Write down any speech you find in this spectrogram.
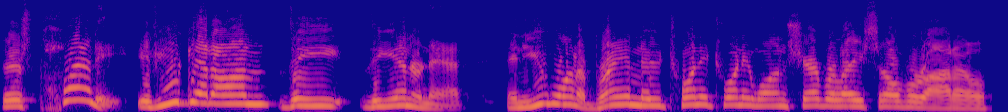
there's plenty. If you get on the the internet and you want a brand new 2021 Chevrolet Silverado,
